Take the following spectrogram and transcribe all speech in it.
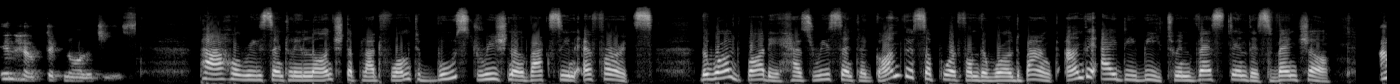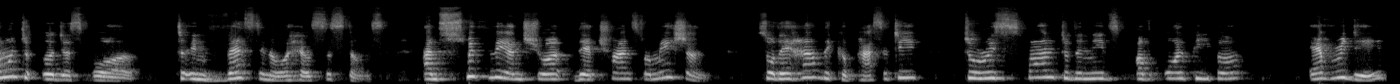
in health technologies. PAHO recently launched a platform to boost regional vaccine efforts. The World Body has recently garnered the support from the World Bank and the IDB to invest in this venture. I want to urge us all to invest in our health systems and swiftly ensure their transformation so they have the capacity to respond to the needs of all people every day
